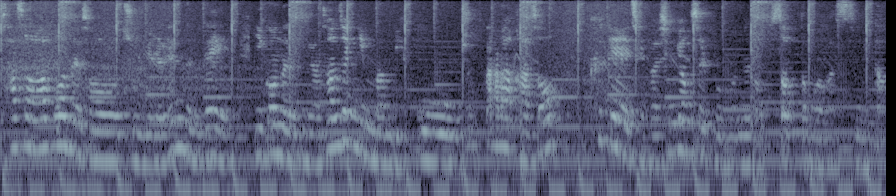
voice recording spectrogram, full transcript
사설 학원에서 준비를 했는데 이거는 그냥 선생님만 믿고 쭉 따라가서 크게 제가 신경 쓸 부분은 없었던 것 같습니다.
